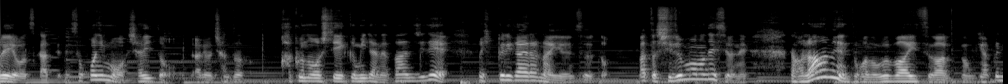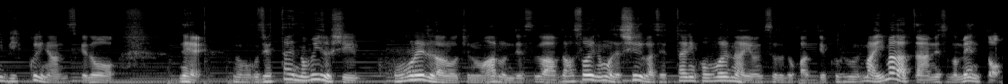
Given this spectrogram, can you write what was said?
レイを使ってね、そこにもうシャリとあれをちゃんと格納していくみたいな感じで、ひっくり返らないようにすると。あと汁物ですよね。だからラーメンとかのウーバーイーツがあると逆にびっくりなんですけど、ね、絶対伸びるし、こぼれるだろうっていうのもあるんですが、だからそういうのも汁が絶対にこぼれないようにするとかっていう工夫、まあ今だったらね、その麺と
